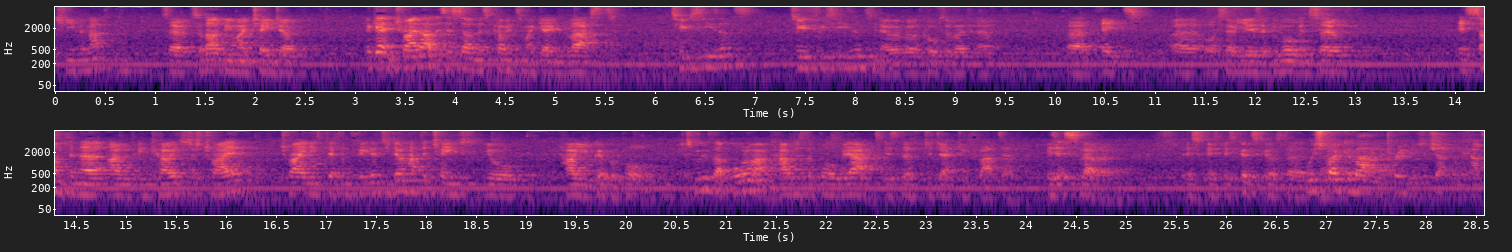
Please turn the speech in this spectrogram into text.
achieving that. So, so that would be my change up. Again, try that. This is something that's come into my game the last two seasons, two, three seasons, you know, over the course of, I don't know, uh, eight uh, or so years at Glamorgan. So it's something that I would encourage, just try it. Try these different feelings. You don't have to change your how you grip a ball. Just move that ball around. How does the ball react? Is the trajectory flatter? Is it slower? It's, it's, it's good skills to... We spoke about in a previous chat that we had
